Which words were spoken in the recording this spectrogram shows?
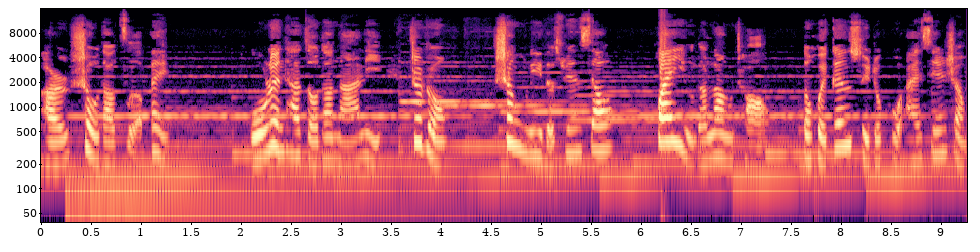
而受到责备。无论他走到哪里，这种胜利的喧嚣、欢迎的浪潮都会跟随着库埃先生，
